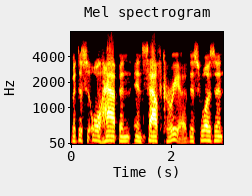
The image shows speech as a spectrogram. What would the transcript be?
but this all happened in South Korea. This wasn't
